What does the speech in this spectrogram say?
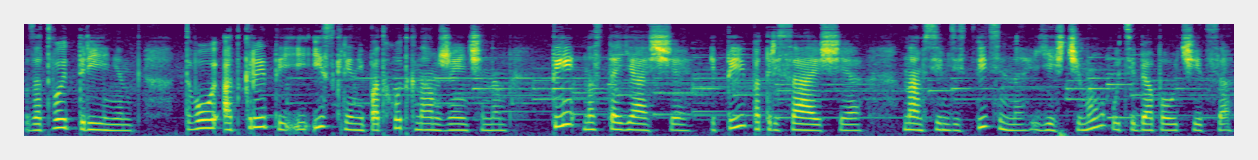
за твой тренинг, твой открытый и искренний подход к нам, женщинам. Ты настоящая, и ты потрясающая. Нам всем действительно есть чему у тебя поучиться.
